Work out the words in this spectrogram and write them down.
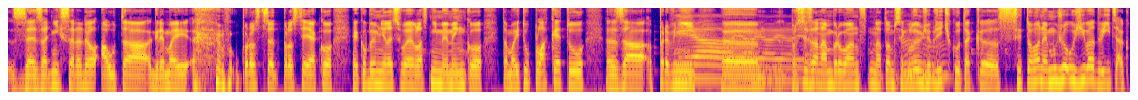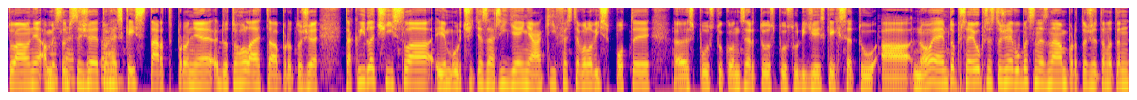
ze zadních sedadel auta, kde mají uprostřed prostě jako, jako by měli svoje vlastní miminko, tam mají tu plaketu za první, jo, jo, jo, prostě za number one na tom singlovém mm-hmm. žebříčku, tak si toho nemůžou užívat víc aktuálně a no myslím si, že je to hezký start pro pro ně do toho léta, protože takovýhle čísla jim určitě zařídějí nějaký festivalový spoty, eh, spoustu koncertů, spoustu DJských setů a no, já jim to přeju, přestože je vůbec neznám, protože tenhle ten uh,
